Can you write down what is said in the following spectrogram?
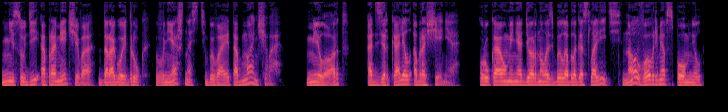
Не суди опрометчиво, дорогой друг, внешность бывает обманчива». «Милорд?» — отзеркалил обращение. Рука у меня дернулась было благословить, но вовремя вспомнил,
